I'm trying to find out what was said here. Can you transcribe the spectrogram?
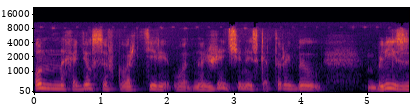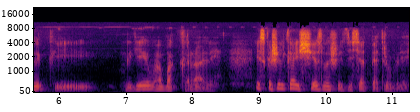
он находился в квартире у одной женщины, с которой был близок и где его обокрали. Из кошелька исчезло 65 рублей.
